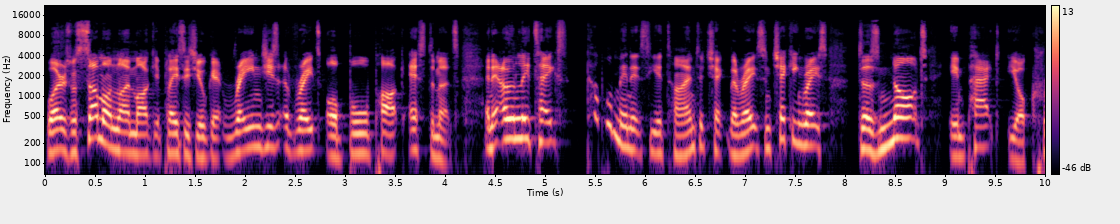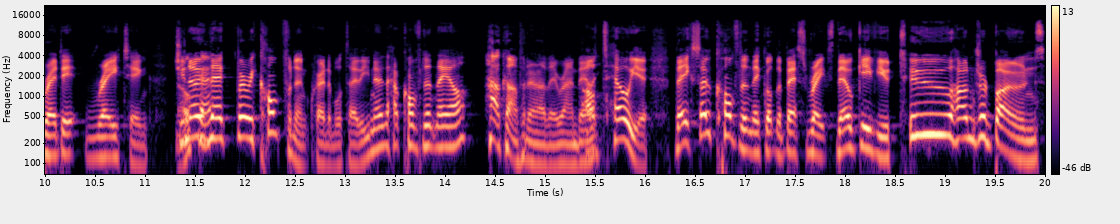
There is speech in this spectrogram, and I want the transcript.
Whereas with some online marketplaces, you'll get ranges of rates or ballpark estimates. And it only takes couple minutes of your time to check the rates. And checking rates does not impact your credit rating. Do you know they're very confident, Credible, Taylor? You know how confident they are? How confident are they, Ryan Bailey? I'll tell you, they're so confident they've got the best rates, they'll give you 200 bones.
